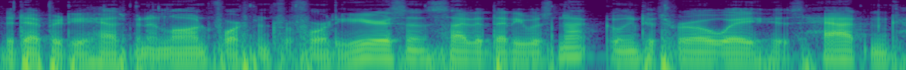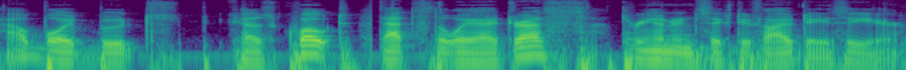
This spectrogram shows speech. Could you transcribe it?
The deputy has been in law enforcement for 40 years and decided that he was not going to throw away his hat and cowboy boots because, quote, that's the way I dress 365 days a year.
